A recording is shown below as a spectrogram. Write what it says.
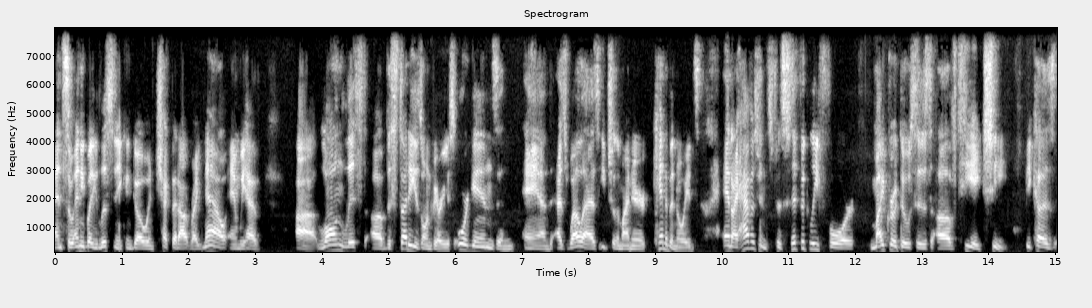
And so anybody listening can go and check that out right now. And we have a uh, long list of the studies on various organs and and as well as each of the minor cannabinoids. And I have it specifically for microdoses of THC because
